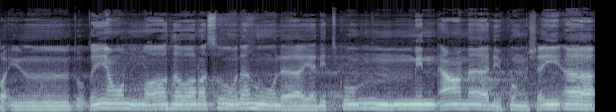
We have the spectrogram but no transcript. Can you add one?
وإن تطيعوا الله ورسوله لا يلتكم من أعمالكم شيئا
